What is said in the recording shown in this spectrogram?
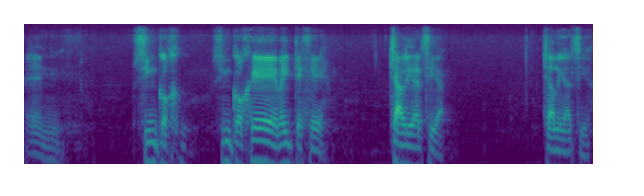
en 5, 5G, 20G. Charlie García. Charlie García.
